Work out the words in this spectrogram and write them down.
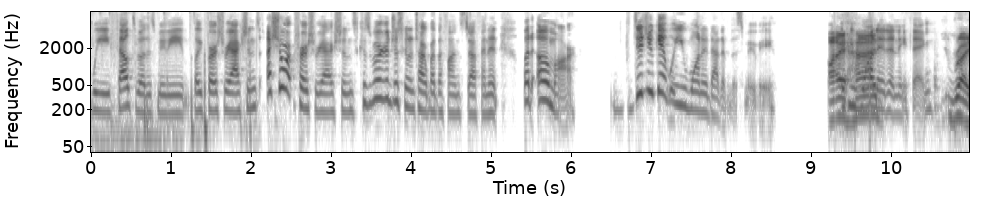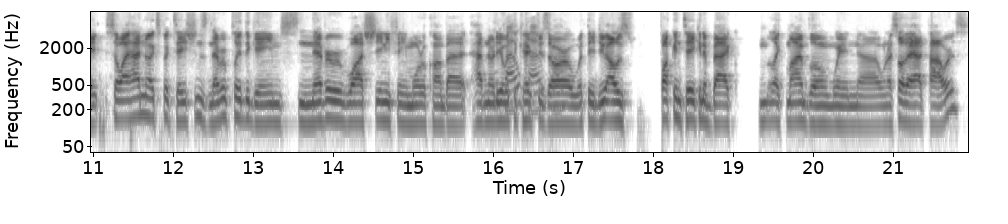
we felt about this movie, like first reactions, a short first reactions, because we're just going to talk about the fun stuff in it. But Omar, did you get what you wanted out of this movie? I if you had wanted anything, right. So I had no expectations. Never played the games. Never watched anything Mortal Kombat. Have no idea what the okay, characters okay. are, what they do. I was fucking taken aback, m- like mind blown when uh, when I saw they had powers.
